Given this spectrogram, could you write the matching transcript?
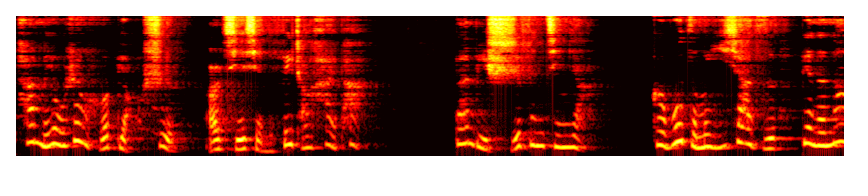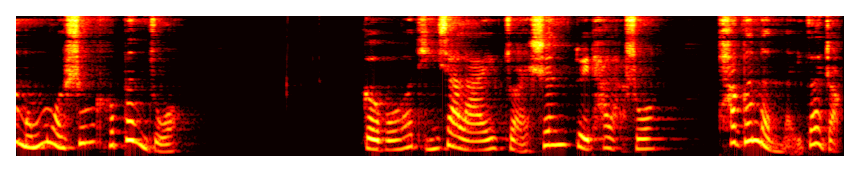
他没有任何表示，而且显得非常害怕。斑比十分惊讶，葛伯怎么一下子变得那么陌生和笨拙？葛伯停下来，转身对他俩说：“他根本没在这儿。”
